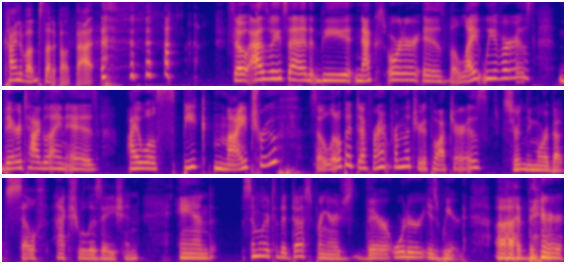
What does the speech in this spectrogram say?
kind of upset about that. so, as we said, the next order is the Light Weavers. Their tagline is I will speak my truth. So, a little bit different from the Truth Watchers. certainly more about self actualization. And similar to the Dustbringers, their order is weird. Uh, they're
